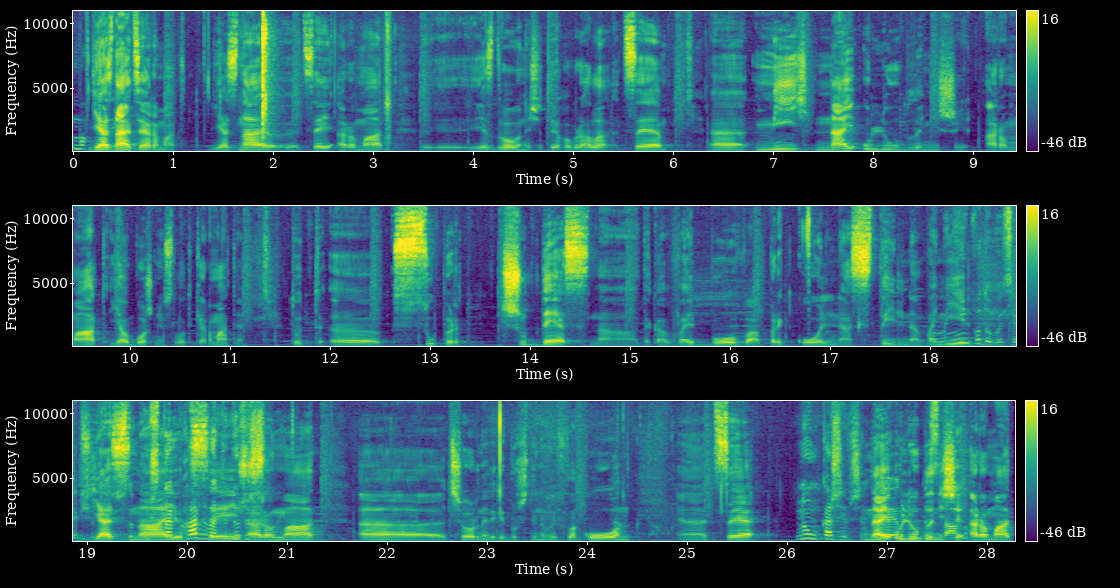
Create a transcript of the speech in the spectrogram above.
Смакує. Я знаю цей аромат. Я знаю е, цей аромат. Е, Я здивований, що ти його брала. Це е, мій найулюбленіший аромат. Я обожнюю солодкі аромати. Тут е, супер чудесна, така вайбова, прикольна, стильна ваніль. мені подобається, якщо Я ти знаю так вгадувати цей дуже аромат. Е, чорний такий бурштиновий флакон. Е, це Ну, кажи вже. Найулюбленіший достану. аромат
